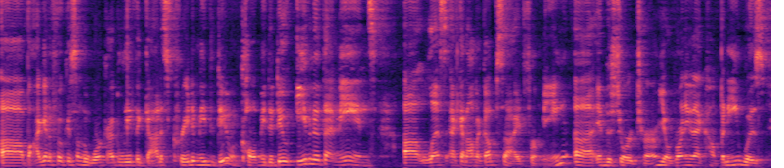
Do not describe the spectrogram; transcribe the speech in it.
Uh, but i got to focus on the work i believe that god has created me to do and called me to do even if that means uh, less economic upside for me uh, in the short term. You know running that company was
